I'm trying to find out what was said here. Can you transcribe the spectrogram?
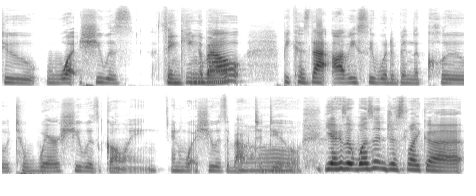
to what she was thinking thinking about, about. because that obviously would have been the clue to where she was going and what she was about to do Oh. Yeah, because it wasn't just like a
